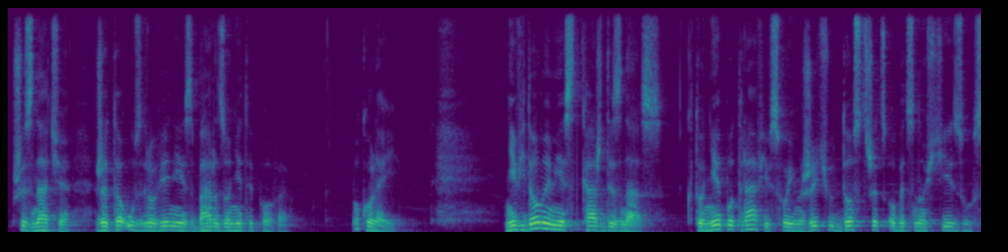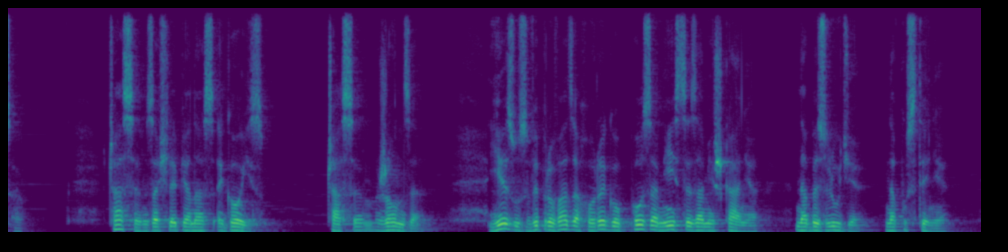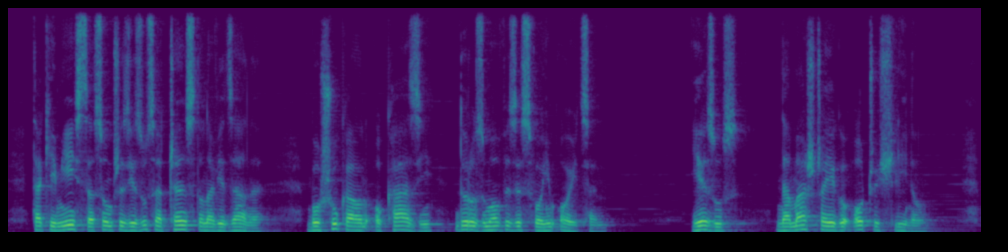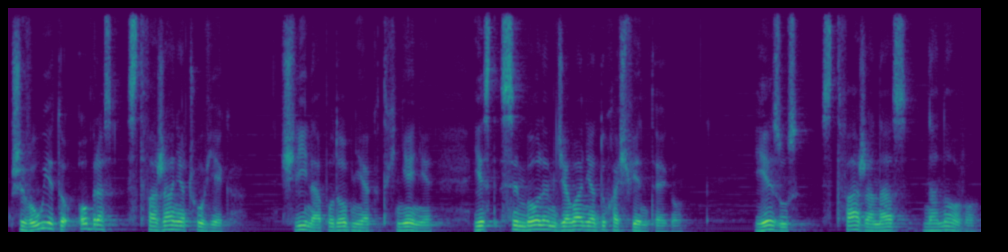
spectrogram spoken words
Przyznacie, że to uzdrowienie jest bardzo nietypowe. Po kolei. Niewidomym jest każdy z nas, kto nie potrafi w swoim życiu dostrzec obecności Jezusa. Czasem zaślepia nas egoizm, czasem żądza. Jezus wyprowadza chorego poza miejsce zamieszkania, na bezludzie, na pustynię. Takie miejsca są przez Jezusa często nawiedzane, bo szuka On okazji do rozmowy ze swoim Ojcem. Jezus namaszcza Jego oczy śliną. Przywołuje to obraz stwarzania człowieka. Ślina, podobnie jak tchnienie, jest symbolem działania Ducha Świętego. Jezus stwarza nas na nowo.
